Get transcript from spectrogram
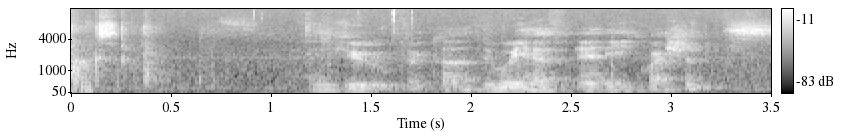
Thanks. Thank you, Victor. Do we have any questions?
